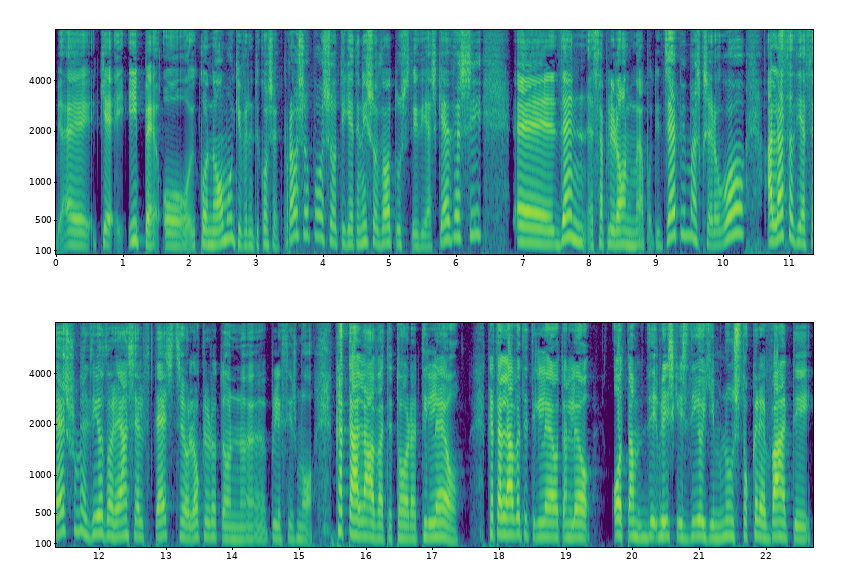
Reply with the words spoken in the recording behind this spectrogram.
ε, και είπε ο οικονόμου, ο κυβερνητικός εκπρόσωπος, ότι για την είσοδό τους στη διασκέδαση ε, δεν θα πληρώνουμε από την τσέπη μας, ξέρω εγώ, αλλά θα διαθέσουμε δύο δωρεάν self-test σε ολόκληρο τον ε, πληθυσμό. Καταλάβατε τώρα τι λέω; Καταλάβατε τι λέω όταν λέω όταν βρίσκεις δύο γυμνούς στο κρεβάτι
